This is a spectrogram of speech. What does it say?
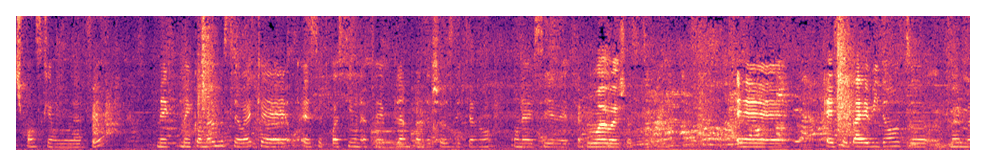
je pense qu'on l'a fait. Mais, mais quand même, c'est vrai que cette fois-ci, on a fait plein, plein de choses différentes. On a essayé de faire Ouais, plein ouais. de choses différentes. Et, et c'est pas évident, même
